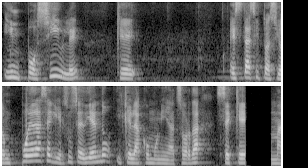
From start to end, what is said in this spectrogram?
imposible que esta situación pueda seguir sucediendo y que la comunidad sorda se quede mal.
